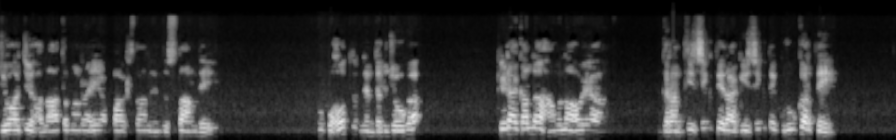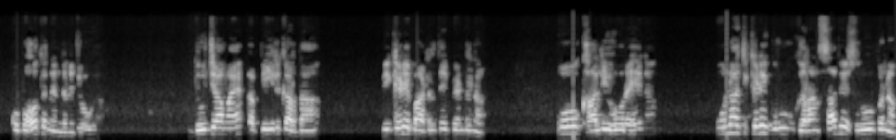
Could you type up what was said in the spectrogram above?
ਜੋ ਅੱਜ ਹਾਲਾਤ ਬਣ ਰਹੇ ਆ ਪਾਕਿਸਤਾਨ ਹਿੰਦੁਸਤਾਨ ਦੇ ਉਹ ਬਹੁਤ ਨਿੰਦਣਯੋਗ ਆ। ਕਿਹੜਾ ਕੱਲ ਹਮਲਾ ਹੋਇਆ ਗ੍ਰੰਥੀ ਸਿੰਘ ਤੇ ਰਾਗੀ ਸਿੰਘ ਤੇ ਗੁਰੂ ਘਰ ਤੇ ਉਹ ਬਹੁਤ ਨਿੰਦਣਯੋਗ ਆ। ਦੂਜਾ ਮੈਂ ਅਪੀਲ ਕਰਦਾ ਵੀ ਕਿਹੜੇ ਬਾਰਡਰ ਤੇ ਪਿੰਡ ਨਾ ਉਹ ਖਾਲੀ ਹੋ ਰਹੇ ਨਾ, ਉਹਨਾਂ 'ਚ ਕਿਹੜੇ ਗੁਰੂ ਗ੍ਰੰਥ ਸਾਹਿਬ ਦੇ ਸਰੂਪ ਨਾ,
